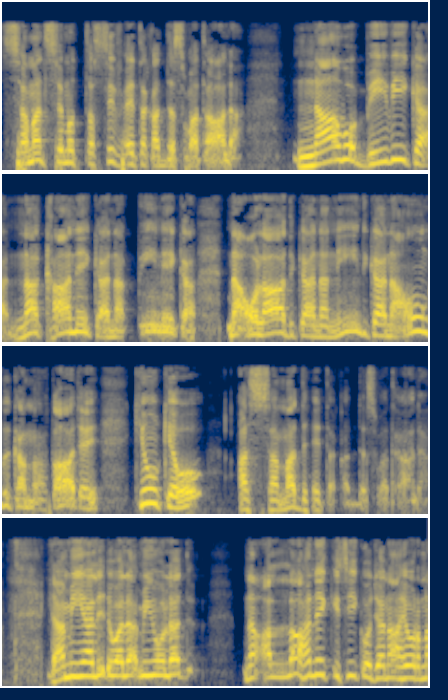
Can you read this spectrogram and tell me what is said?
سمد سے متصف ہے، تقدس و تعالی۔ نہ وہ بیوی کا، نہ کھانے کا، نہ پینے کا، نہ اولاد کا، نہ نیند کا، نہ اونگ کا محتاج ہے، کیونکہ وہ اسمد ہے، تقدس و تعالی۔ لم یلد ولم یولد نہ اللہ نے کسی کو جنا ہے اور نہ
